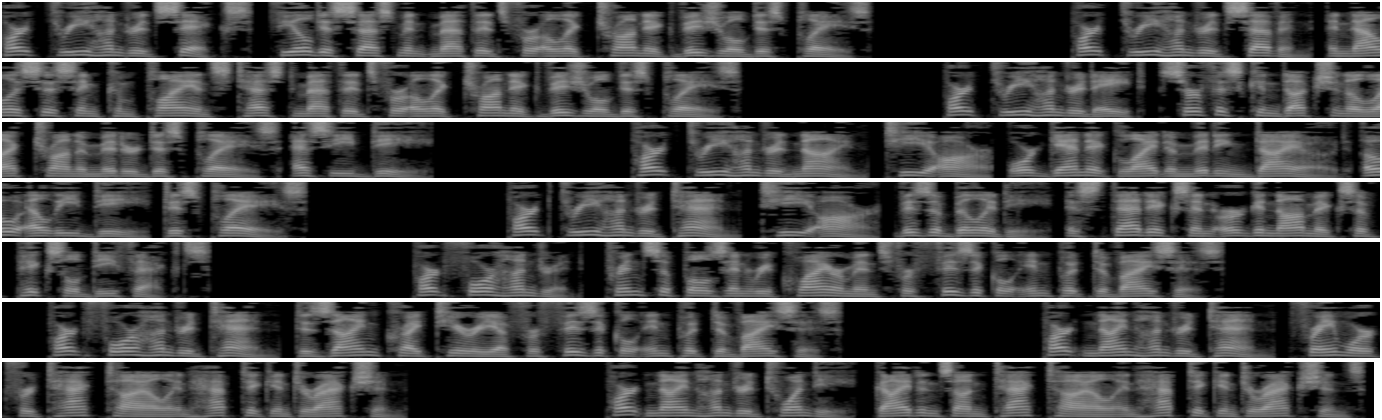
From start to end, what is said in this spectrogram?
Part 306 – Field Assessment Methods for Electronic Visual Displays. Part 307 – Analysis and Compliance Test Methods for Electronic Visual Displays. Part 308 – Surface Conduction Electron Emitter Displays Part 309 TR – Organic Light Emitting Diode displays. Part 310 TR – Visibility, Aesthetics and Ergonomics of Pixel Defects Part 400 – Principles and Requirements for Physical Input Devices. Part 410 – Design Criteria for Physical Input Devices. Part 910 – Framework for Tactile and Haptic Interaction. Part 920 – Guidance on Tactile and Haptic Interactions.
